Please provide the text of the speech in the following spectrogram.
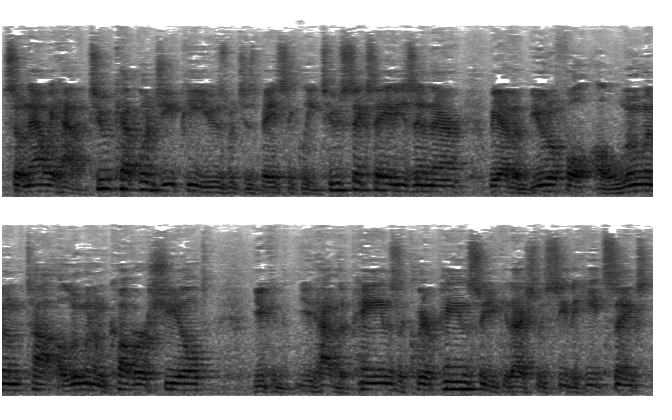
So now we have two Kepler GPUs, which is basically two 680s in there. We have a beautiful aluminum top, aluminum cover shield. You could you have the panes, the clear panes, so you could actually see the heat sinks,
